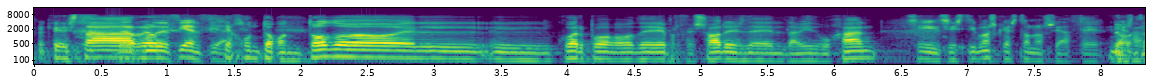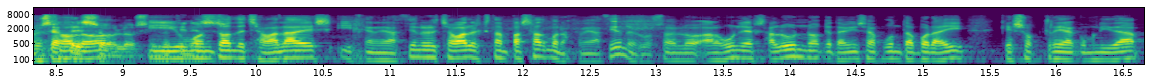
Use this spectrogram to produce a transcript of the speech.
que está. De Ciencias. Que junto con todo el, el cuerpo de profesores del David Buján. Sí, insistimos que esto no se hace. No, no se hace solo, si y no un montón de chavales y generaciones de chavales que están pasando, bueno, generaciones, los, lo- algún exalumno que también se apunta por ahí, que eso crea comunidad.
